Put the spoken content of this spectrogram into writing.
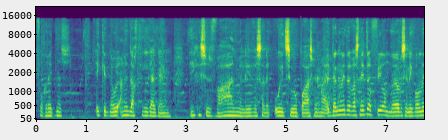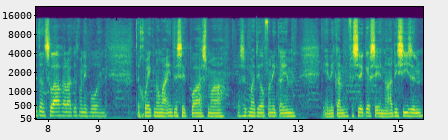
for greatness. Ek het nou die ander dag gekyk aan game. Ek is soos waar in my lewe sal ek ooit so op pas gooi, maar ek dink net dit was net te veel nerves en ek wil net ontslaag geraak het van die bal toe gooi ek nou maar intercept pas, maar dis ook maar deel van die game en ek kan verseker sê na die season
